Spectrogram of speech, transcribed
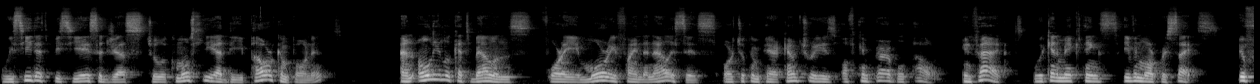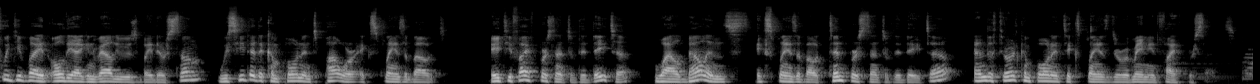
we see that PCA suggests to look mostly at the power component and only look at balance for a more refined analysis or to compare countries of comparable power. In fact, we can make things even more precise. If we divide all the eigenvalues by their sum, we see that the component power explains about 85% of the data, while balance explains about 10% of the data, and the third component explains the remaining 5%.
